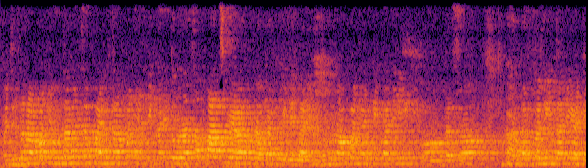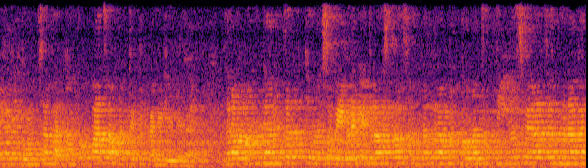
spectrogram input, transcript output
म्हणजे जर आपण हे उदाहरण जर पाहिलं तर आपण या ठिकाणी दोनाचा पाच वेळा गुणाकार केलेला आहे. म्हणून आपण या ठिकाणी त्याचा घातांक लिहिताना या ठिकाणी दोनचा घातांक पाच आपण त्या ठिकाणी लिहिलेला आहे. जर आपण उदाहरण जर थोडंसं वेगळं घेतलं असतं समजा जर आपण दोनाचा तीनच वेळा जर गुणाकार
